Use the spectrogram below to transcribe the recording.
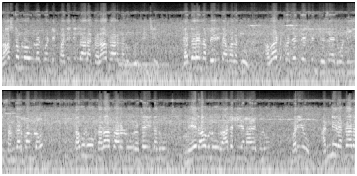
రాష్ట్రంలో ఉన్నటువంటి పది జిల్లాల కళాకారులను గుర్తించి గద్దరన్న పేరిట వాళ్ళకు అవార్డు ప్రజెంటేషన్ చేసేటువంటి ఈ సందర్భంలో కవులు కళాకారులు రచయితలు మేధావులు రాజకీయ నాయకులు మరియు అన్ని రకాల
